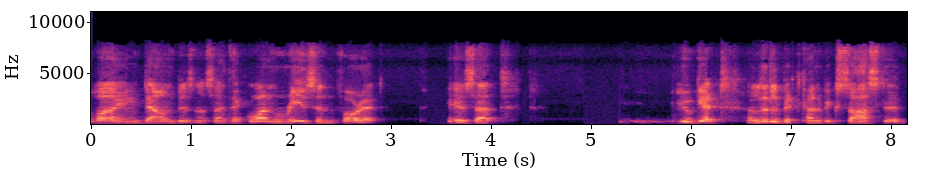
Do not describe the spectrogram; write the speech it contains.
lying down business, I think one reason for it is that you get a little bit kind of exhausted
